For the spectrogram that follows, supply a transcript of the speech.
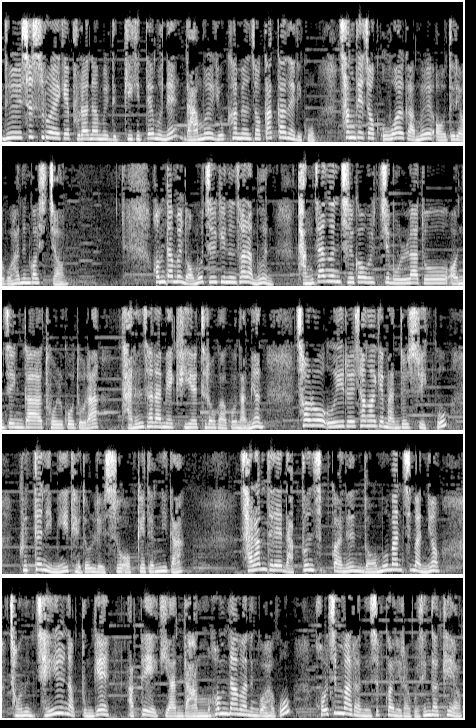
늘 스스로에게 불안함을 느끼기 때문에 남을 욕하면서 깎아내리고 상대적 우월감을 얻으려고 하는 것이죠. 험담을 너무 즐기는 사람은 당장은 즐거울지 몰라도 언젠가 돌고 돌아 다른 사람의 귀에 들어가고 나면 서로 의의를 상하게 만들 수 있고 그땐 이미 되돌릴 수 없게 됩니다. 사람들의 나쁜 습관은 너무 많지만요. 저는 제일 나쁜 게 앞에 얘기한 남 험담하는 거 하고 거짓말하는 습관이라고 생각해요.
